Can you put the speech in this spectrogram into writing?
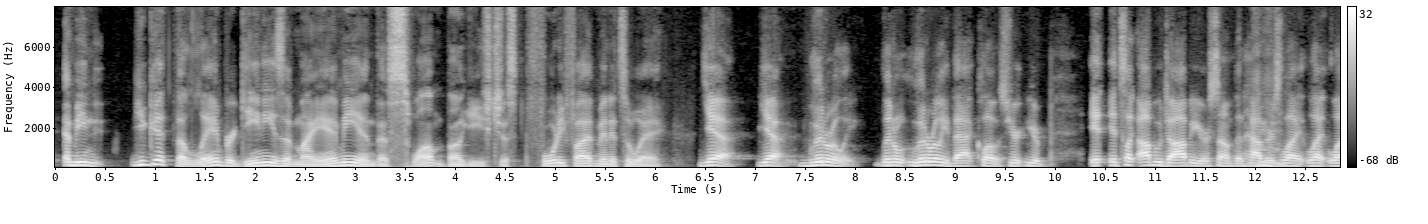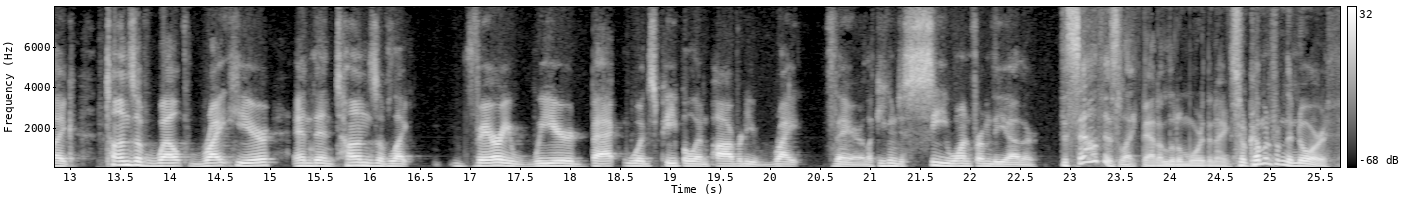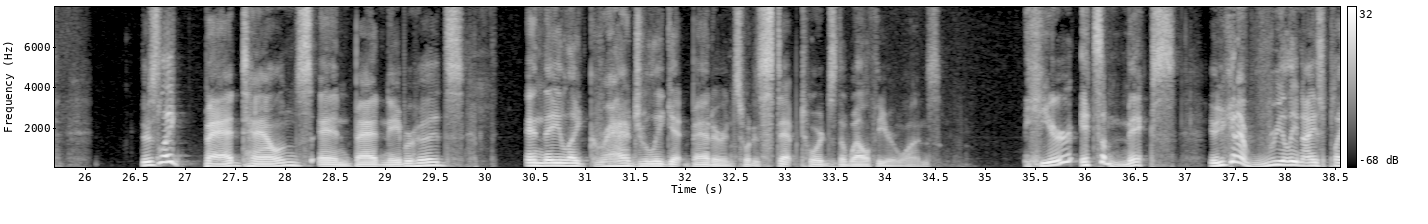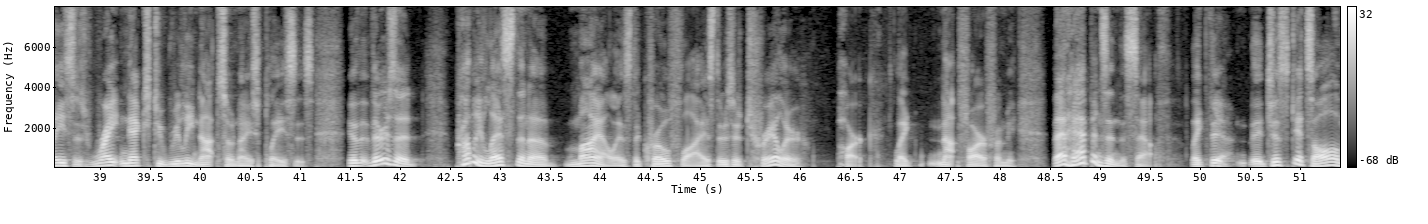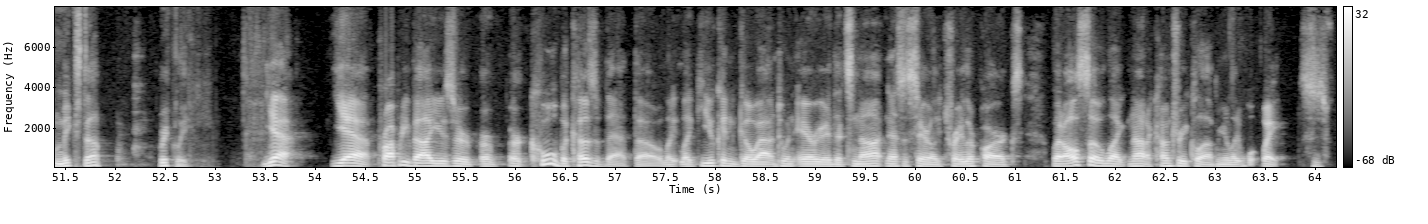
I mean, you get the Lamborghinis of Miami and the swamp buggies just 45 minutes away. Yeah, yeah, literally, literally, literally that close. You're you're. It, it's like Abu Dhabi or something. How there's like like like tons of wealth right here, and then tons of like very weird backwoods people and poverty right there. Like you can just see one from the other. The South is like that a little more than I. So coming from the North, there's like bad towns and bad neighborhoods, and they like gradually get better and sort of step towards the wealthier ones. Here, it's a mix. You, know, you can have really nice places right next to really not so nice places. You know, there's a probably less than a mile as the crow flies. There's a trailer park like not far from me. That happens in the South. Like the, it just gets all mixed up quickly. Yeah. Yeah, property values are, are are cool because of that though. Like like you can go out into an area that's not necessarily trailer parks, but also like not a country club, and you're like, wait, this is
